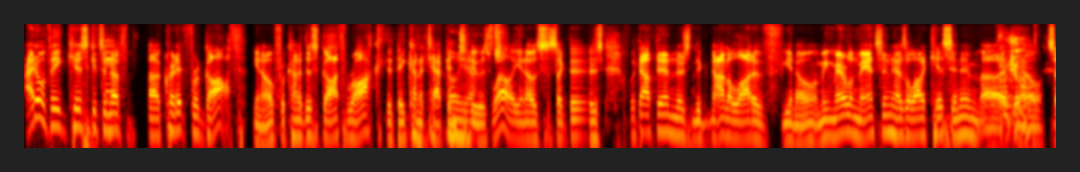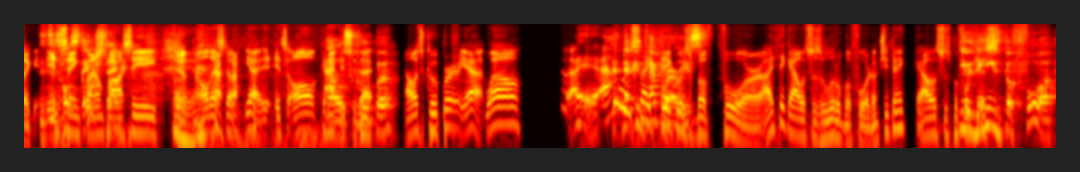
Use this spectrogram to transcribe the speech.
I don't think Kiss gets enough uh, credit for goth, you know, for kind of this goth rock that they kind of tapped into oh, yeah. as well. You know, it's just like there's without them, there's not a lot of, you know, I mean, Marilyn Manson has a lot of Kiss in him. Uh, oh. You know, it's like it's Insane Clown thing. Posse, oh, yeah. all that stuff. Yeah, it, it's all connected Alice to Cooper. that. Alice Cooper. Yeah. Well, I, Alice, I think, was before. I think Alice was a little before. Don't you think Alice was before? He was, he's before,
